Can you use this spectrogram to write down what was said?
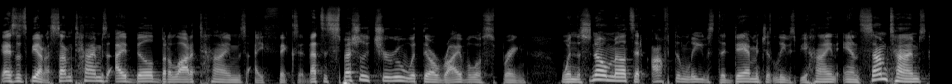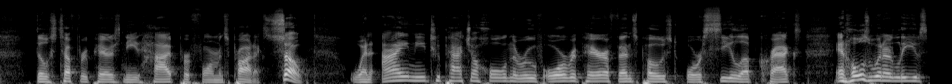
Guys, let's be honest. Sometimes I build, but a lot of times I fix it. That's especially true with the arrival of spring. When the snow melts, it often leaves the damage it leaves behind, and sometimes those tough repairs need high performance products. So, when I need to patch a hole in the roof or repair a fence post or seal up cracks and holes winter leaves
